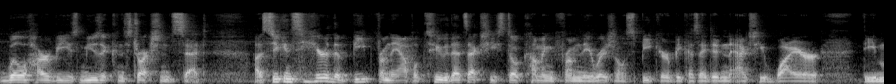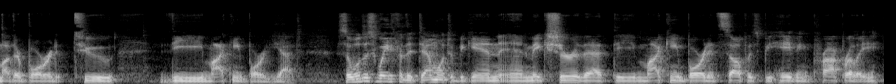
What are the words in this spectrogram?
Will Harvey's music construction set. Uh, so you can hear the beep from the Apple II. That's actually still coming from the original speaker because I didn't actually wire the motherboard to the mocking board yet. So we'll just wait for the demo to begin and make sure that the mocking board itself is behaving properly.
